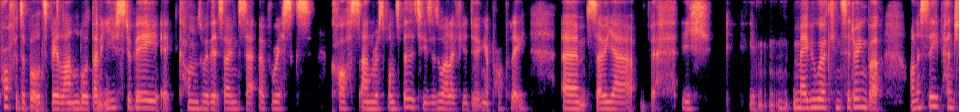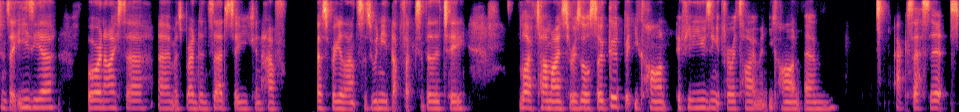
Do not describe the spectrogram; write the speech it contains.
profitable to be a landlord than it used to be. It comes with its own set of risks, costs, and responsibilities as well if you're doing it properly. Um, so yeah, maybe worth considering. But honestly, pensions are easier or an ISA, um, as Brendan said, so you can have as freelancers, we need that flexibility. Lifetime ISA is also good, but you can't if you're using it for retirement, you can't um, access it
